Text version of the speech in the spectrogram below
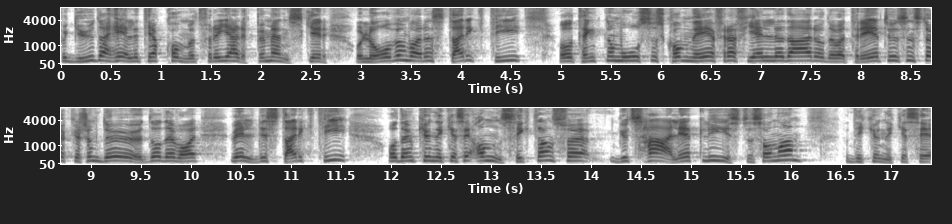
For Gud har hele tida kommet for å hjelpe mennesker. Og loven var en sterk tid. Og tenk når Moses kom ned fra fjellet der, og det var 3000 stykker som døde, og det var veldig sterk tid. Og de kunne ikke se ansiktet hans, for Guds herlighet lyste sånn han. De kunne ikke se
